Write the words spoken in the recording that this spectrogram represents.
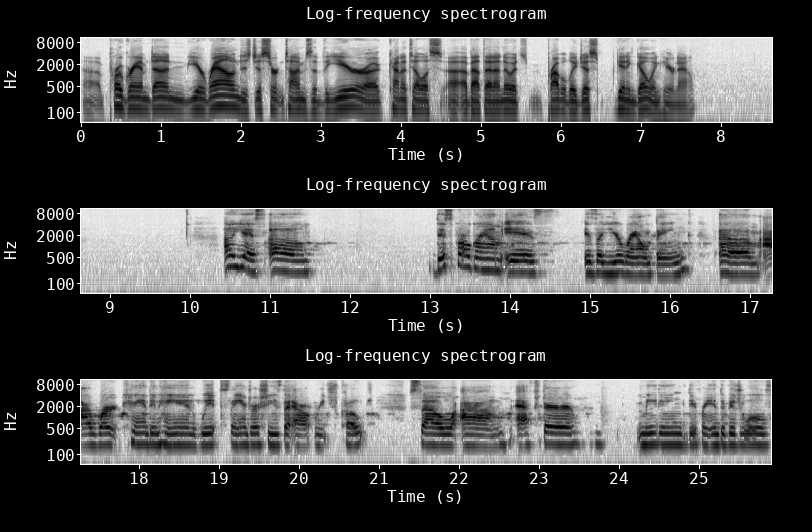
uh, program done year round? Is just certain times of the year? Uh, kind of tell us uh, about that. I know it's probably just getting going here now. Oh yes, um, this program is is a year round thing. Um, I work hand in hand with Sandra. She's the outreach coach. So um, after meeting different individuals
